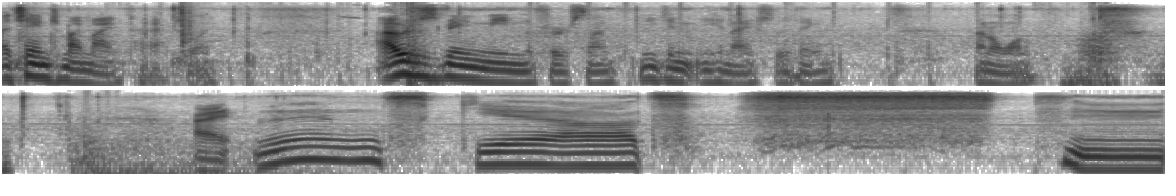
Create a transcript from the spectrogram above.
I changed my mind, actually. I was just being mean the first time. You can, you can actually him. I don't want him. Alright, then get... Hmm.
